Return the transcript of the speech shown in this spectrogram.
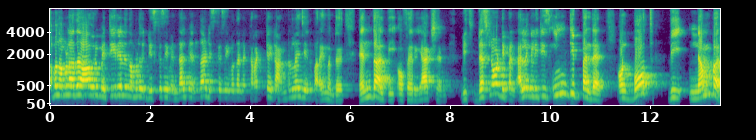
അപ്പൊ നമ്മൾ അത് ആ ഒരു മെറ്റീരിയൽ നമ്മൾ ഡിസ്കസ് ചെയ്യും എന്താൽപി എന്താ ഡിസ്കസ് ചെയ്യുമ്പോൾ തന്നെ കറക്റ്റ് ആയിട്ട് അണ്ടർലൈൻ ചെയ്ത് പറയുന്നുണ്ട് enthalpy of a reaction which does not depend അല്ലെങ്കിൽ it is independent on both the number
